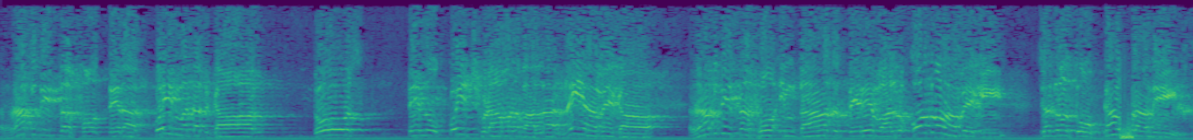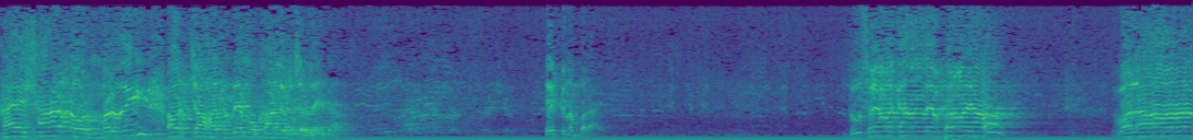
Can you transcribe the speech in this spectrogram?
رب دی طرفوں تیرا کوئی مددگار، دوست تینوں کوئی چھڑاو والا نہیں آئے گا۔ رب دی طرفوں امداد تیرے وال ادو آئے گی جدو تو خواہشات اور مرضی اور چاہت دے مخالف چلے گا۔ ایک نمبر آئے۔ دوسرے مکان نے فرمایا، ولا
